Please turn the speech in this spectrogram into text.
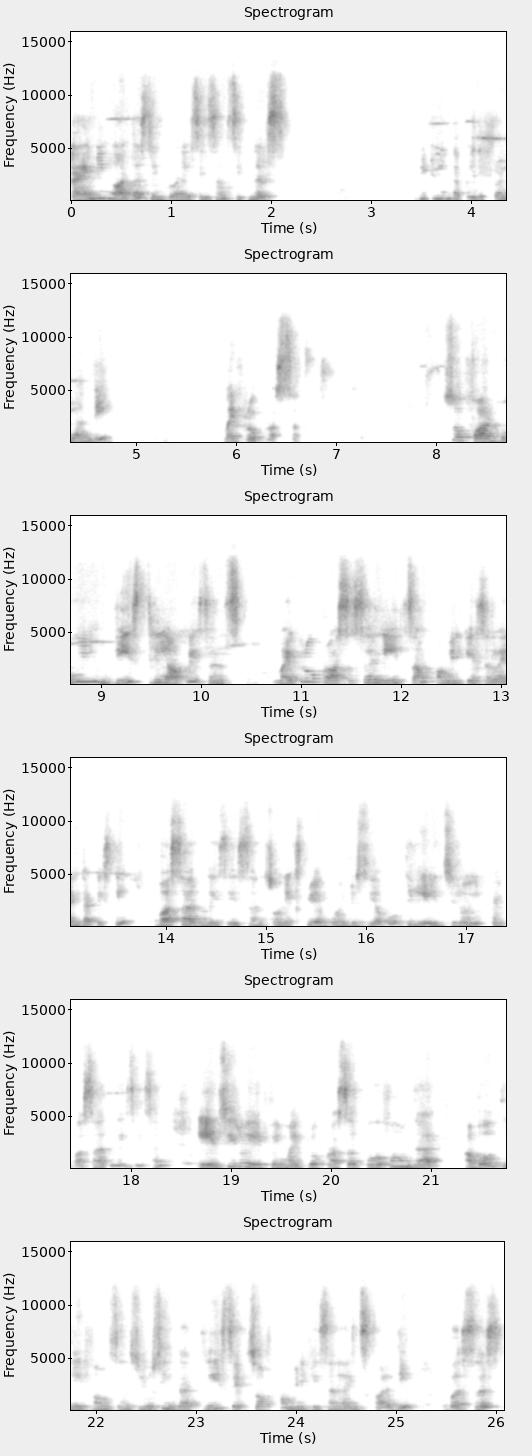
timing or the synchronization signals between the peripheral and the microprocessor. So for doing these three operations, microprocessor needs some communication line that is the bus organization. So next we are going to see about the 8085 bus organization. 8085 microprocessor perform the above three functions using the three sets of communication lines called the buses.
